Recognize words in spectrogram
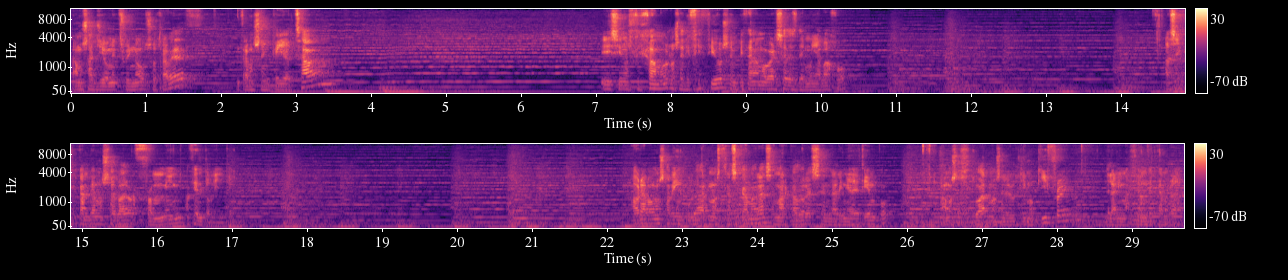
Vamos a Geometry Nodes otra vez, entramos en KL Town Y si nos fijamos, los edificios empiezan a moverse desde muy abajo. Así que cambiamos el valor from min a 120. Ahora vamos a vincular nuestras cámaras a marcadores en la línea de tiempo. Vamos a situarnos en el último keyframe de la animación de cámara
